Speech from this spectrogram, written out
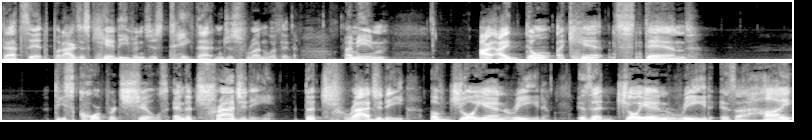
That's it. But I just can't even just take that and just run with it. I mean, I, I don't I can't stand these corporate shills. And the tragedy, the tragedy of Joy-Ann Reid is that Joy-Ann Reid is a high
